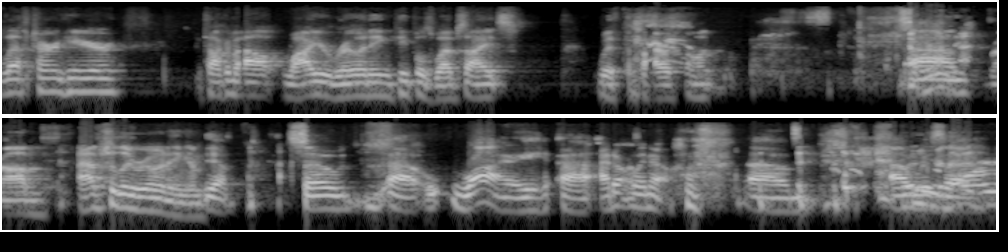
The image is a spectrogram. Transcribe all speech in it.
left turn here and talk about why you're ruining people's websites with the fire font? Um, Rob, absolutely ruining him. Yeah. So uh, why? Uh, I don't really know. um, I was, uh,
